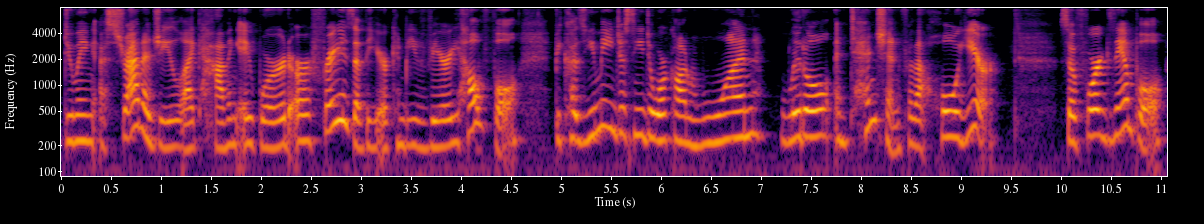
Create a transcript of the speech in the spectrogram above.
doing a strategy like having a word or a phrase of the year can be very helpful because you may just need to work on one little intention for that whole year. So, for example,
